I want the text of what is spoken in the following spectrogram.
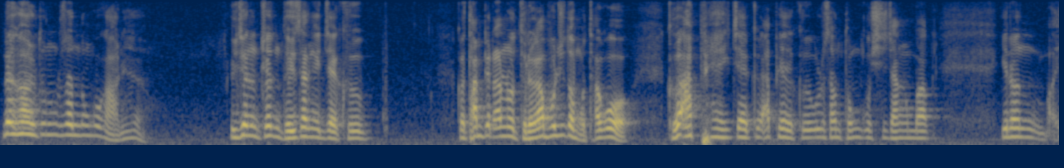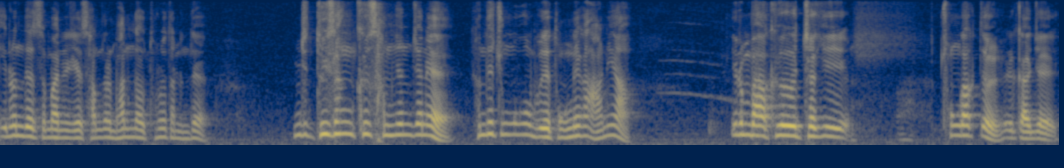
내가 알던 울산 동구가 아니에요. 이제는 저는 더 이상 이제 그, 그 담벼 안으로 들어가 보지도 못하고 그 앞에 이제 그 앞에 그 울산 동구 시장 막 이런 이런 데서만 이제 사람들 만나고 돌아다니는데 이제 더 이상 그 3년 전에 현대중공업의 동네가 아니야. 이른바 그 저기 총각들 그러니까 이제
